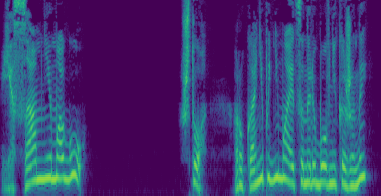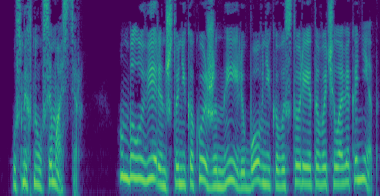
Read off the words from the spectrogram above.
Я сам не могу. Что, рука не поднимается на любовника жены? Усмехнулся мастер. Он был уверен, что никакой жены и любовника в истории этого человека нет,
